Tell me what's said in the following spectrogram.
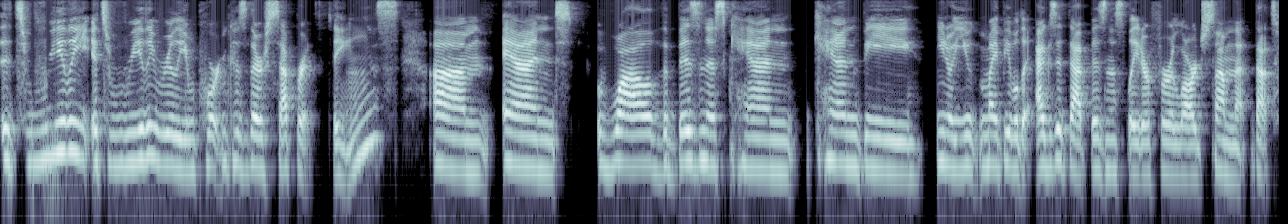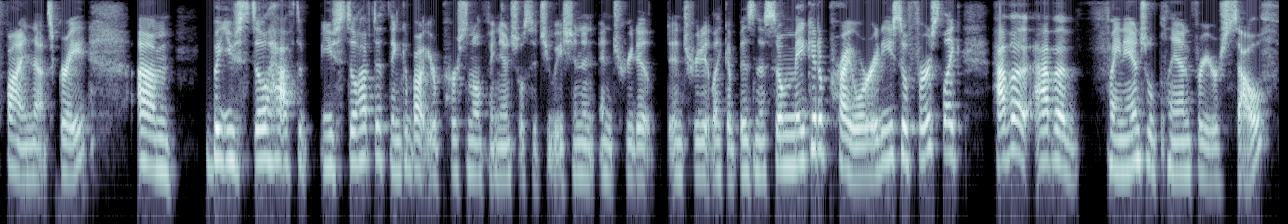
it's really it's really really important because they're separate things. Um and while the business can can be you know you might be able to exit that business later for a large sum that that's fine that's great. Um, but you still have to you still have to think about your personal financial situation and, and treat it and treat it like a business. So make it a priority. So first like have a have a financial plan for yourself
